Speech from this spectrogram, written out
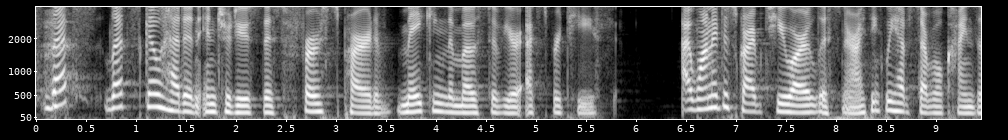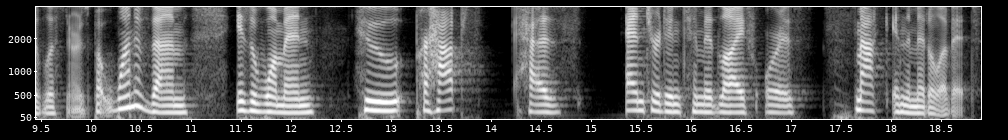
let's let's go ahead and introduce this first part of making the most of your expertise. I want to describe to you our listener. I think we have several kinds of listeners, but one of them is a woman who perhaps has entered into midlife or is smack in the middle of it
